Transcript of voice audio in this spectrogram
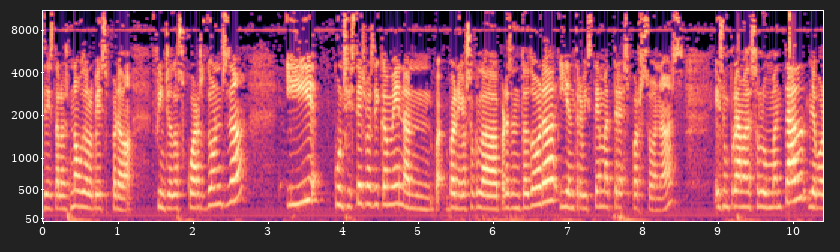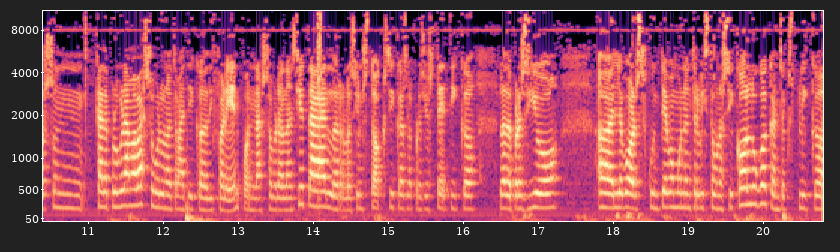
des de les 9 del vespre fins a dos quarts d'onze i consisteix bàsicament en... Bueno, jo sóc la presentadora i entrevistem a tres persones. És un programa de salut mental, llavors són, cada programa va sobre una temàtica diferent. Pot anar sobre l'ansietat, les relacions tòxiques, la pressió estètica, la depressió... Uh, llavors contem amb una entrevista a una psicòloga que ens explica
